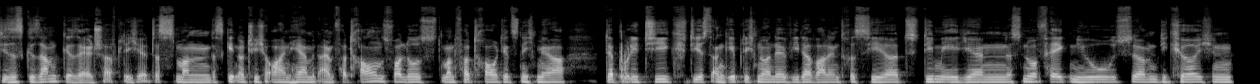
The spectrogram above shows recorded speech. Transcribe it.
dieses gesamtgesellschaftliche, dass man, das geht natürlich auch einher mit einem Vertrauensverlust. Man vertraut jetzt nicht mehr der Politik, die ist angeblich nur an der Wiederwahl interessiert, die Medien, ist nur Fake News, ähm, die Kirchen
